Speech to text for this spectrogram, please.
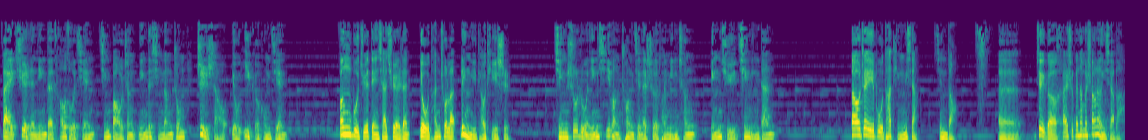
在确认您的操作前，请保证您的行囊中至少有一格空间。风不觉点下确认，又弹出了另一条提示。请输入您希望创建的社团名称，领取签名单。到这一步，他停下，心道：“呃，这个还是跟他们商量一下吧。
